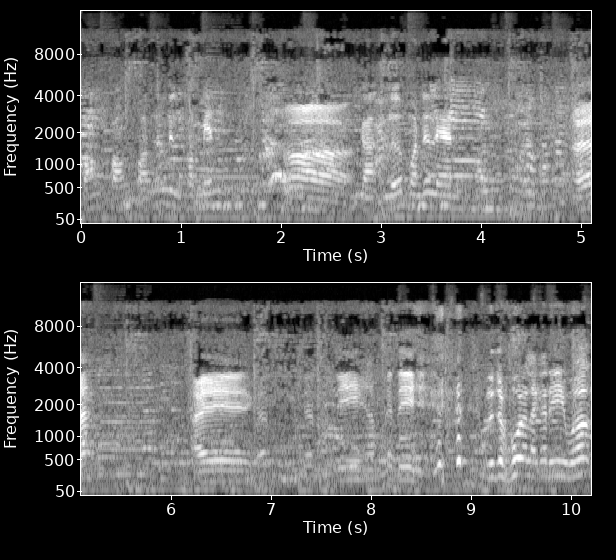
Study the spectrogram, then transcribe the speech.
ของของขอสักหนึ่งคอมเมนต์ก็กับเลิฟวันเดอร์แลนด์เออไอ้ก็ก็ดีครับก็ดี เราจะพูดอะไรก็ดีเวิร์ก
